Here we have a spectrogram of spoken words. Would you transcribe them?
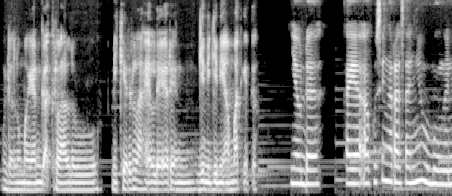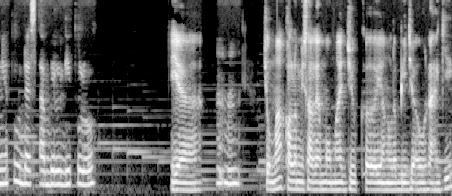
Udah lumayan nggak terlalu mikirin lah LDR yang gini-gini amat gitu. ya udah kayak aku sih ngerasanya hubungannya tuh udah stabil gitu loh Iya. Mm-mm. Cuma kalau misalnya mau maju ke yang lebih jauh lagi,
